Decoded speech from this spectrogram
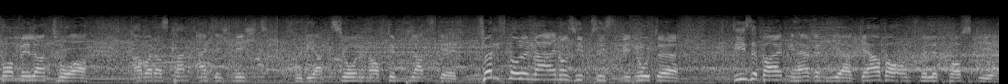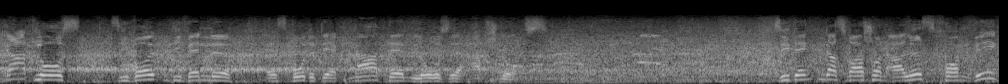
vom Millantor. Aber das kann eigentlich nicht für die Aktionen auf dem Platz gelten. 5-0 in der 71. Minute. Diese beiden Herren hier, Gerber und Filipkowski, ratlos. Sie wollten die Wende. Es wurde der gnadenlose Abschluss. Sie denken, das war schon alles von wegen.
